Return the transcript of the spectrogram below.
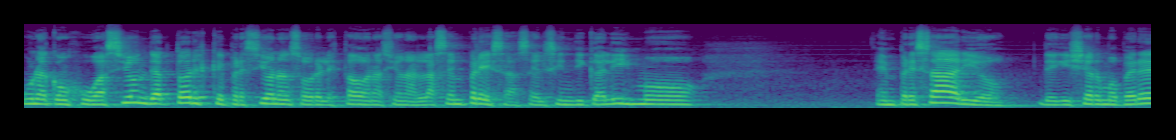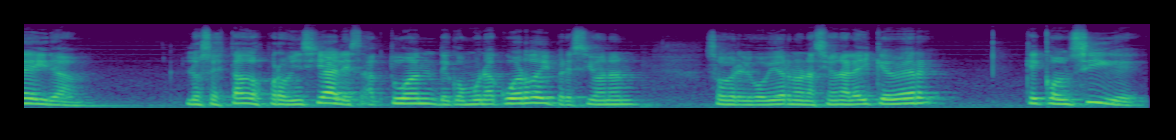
una conjugación de actores que presionan sobre el Estado Nacional. Las empresas, el sindicalismo empresario de Guillermo Pereira, los estados provinciales actúan de común acuerdo y presionan sobre el gobierno nacional. Hay que ver qué consigue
